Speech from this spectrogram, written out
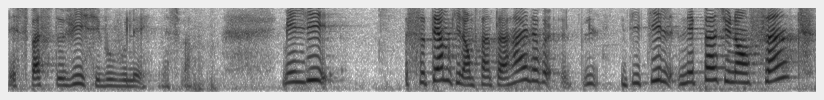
l'espace de vie, si vous voulez, Mais il dit, ce terme qu'il emprunte à Heidegger, dit-il, n'est pas une enceinte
